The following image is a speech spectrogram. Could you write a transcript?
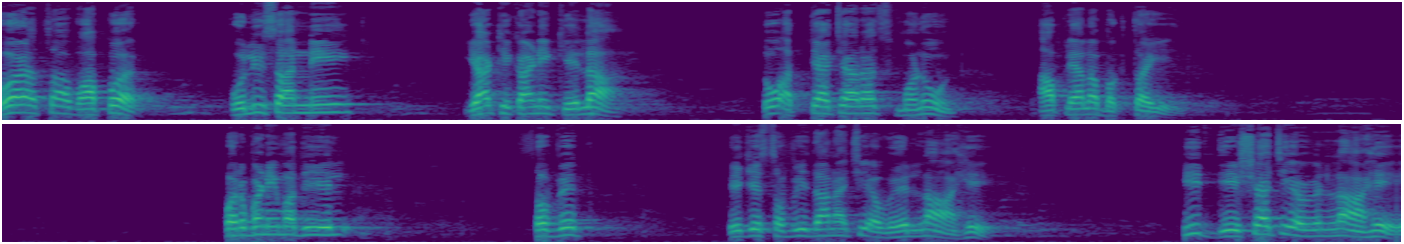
बळाचा वापर पोलिसांनी या ठिकाणी केला तो अत्याचारच म्हणून आपल्याला बघता येईल. परभणीमधील संवेद हे जे संविधानाची अवहेलना आहे ही देशाची अवहेलना आहे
